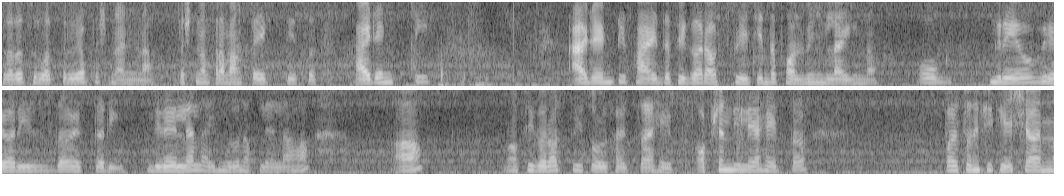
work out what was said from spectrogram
चला तर सुरुवात करूया प्रश्नांना. प्रश्न क्रमांक एकतीस. Identity identify the figure of speech in the following line O grave where is द व्हेक्टरी. दिलेल्या लाईनमधून आपल्याला हा फिगर ऑफ स्पीच ओळखायचं आहे. ऑप्शन दिले आहेत पर्सोनिफिकेशन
